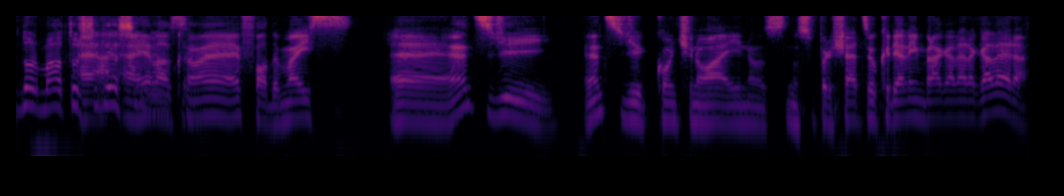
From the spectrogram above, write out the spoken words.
normal. A torcida é assim. a mesmo, relação é, é foda. Mas é, antes, de, antes de continuar aí nos, nos superchats, eu queria lembrar, galera, galera,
